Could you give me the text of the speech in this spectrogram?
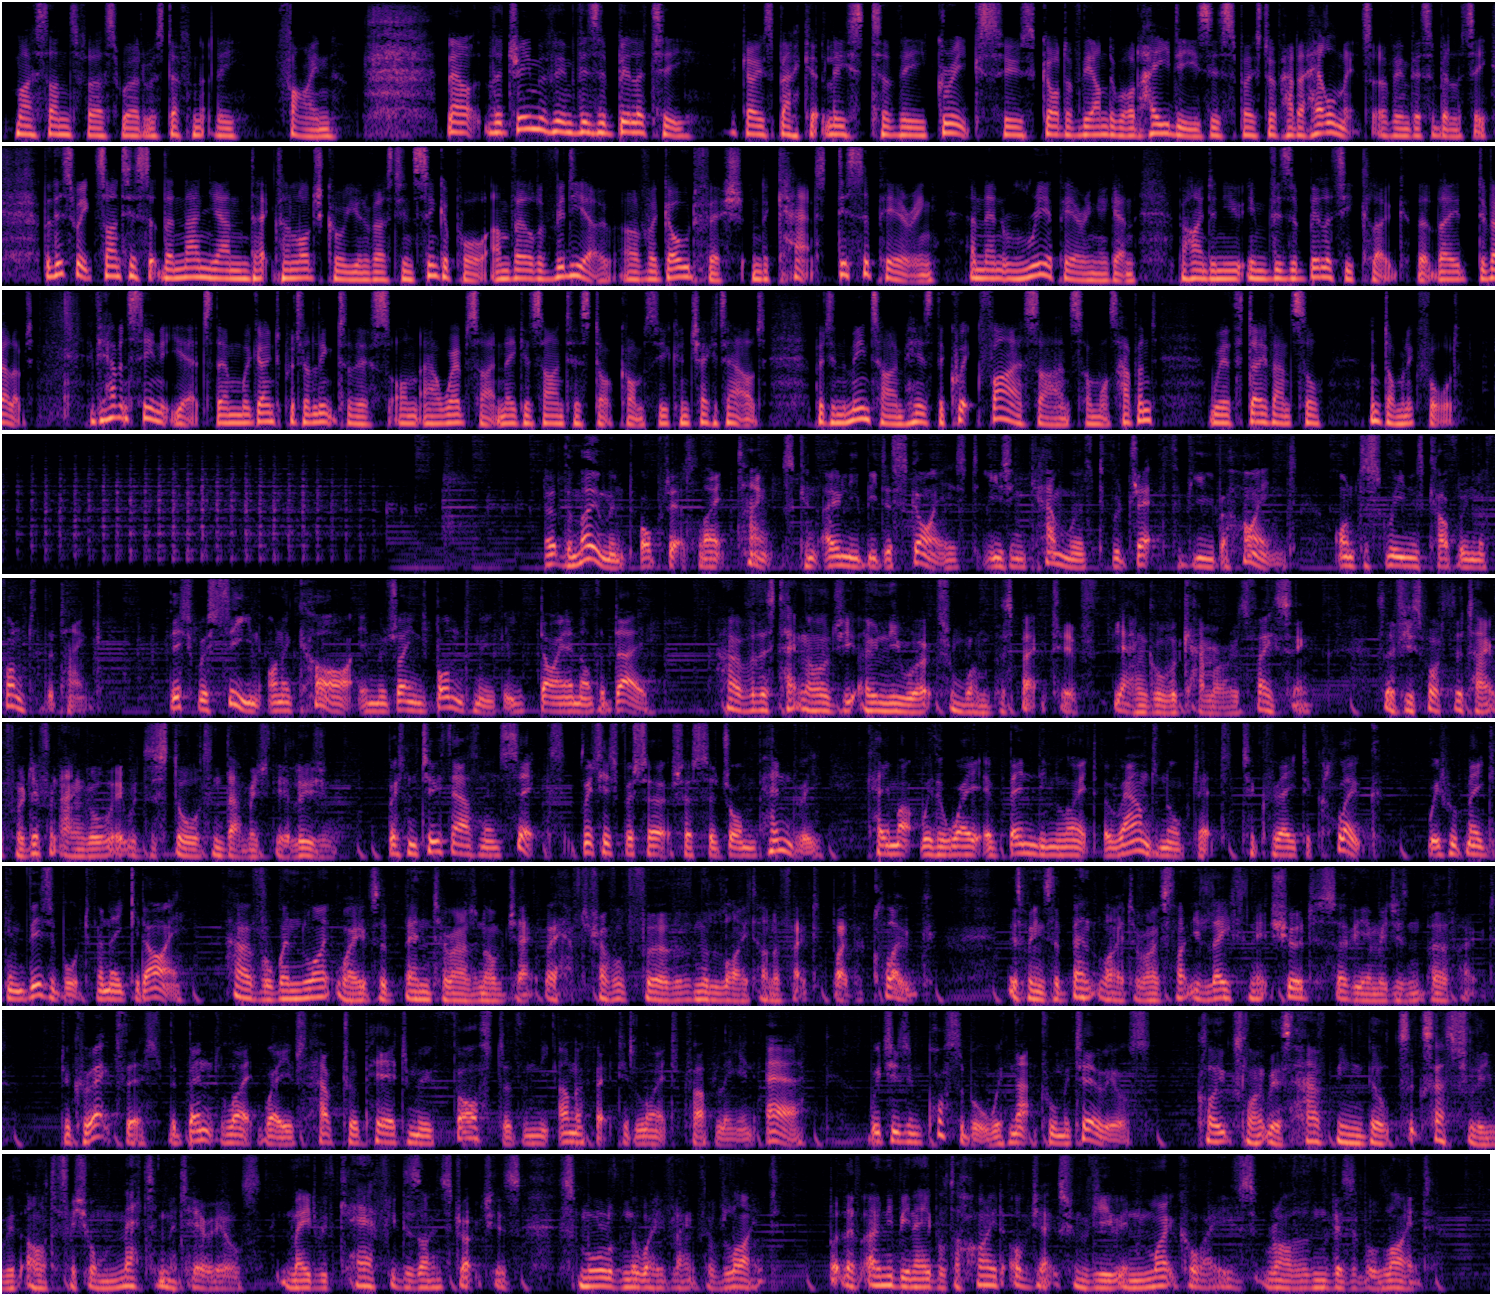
My son's first word was definitely fine. Now, the dream of invisibility goes back at least to the Greeks, whose god of the underworld, Hades, is supposed to have had a helmet of invisibility. But this week, scientists at the Nanyang Technological University in Singapore unveiled a video of a goldfish and a cat disappearing and then reappearing again behind a new invisibility cloak that they developed. If you haven't seen it yet, then we're going to put a link to this on our website, nakedscientist.com, so you can check it out. But in the meantime, here's the quick fire science on what's happened with Dave Ansell and Dominic Ford. At the moment, objects like tanks can only be disguised using cameras to project the view behind onto screens covering the front of the tank. This was seen on a car in the James Bond movie Die Another Day. However, this technology only works from one perspective, the angle the camera is facing. So if you spotted the tank from a different angle, it would distort and damage the illusion. But in 2006, British researcher Sir John Pendry came up with a way of bending light around an object to create a cloak which would make it invisible to the naked eye. However, when light waves are bent around an object, they have to travel further than the light unaffected by the cloak. This means the bent light arrives slightly later than it should, so the image isn't perfect. To correct this, the bent light waves have to appear to move faster than the unaffected light travelling in air, which is impossible with natural materials. Cloaks like this have been built successfully with artificial metamaterials, made with carefully designed structures smaller than the wavelength of light but they've only been able to hide objects from view in microwaves rather than visible light.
